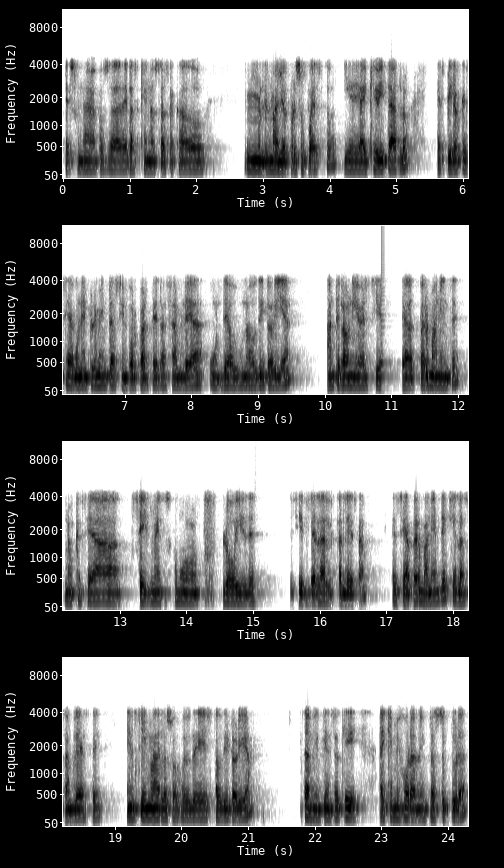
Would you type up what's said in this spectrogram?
Es una cosa de las que nos ha sacado mm, el mayor presupuesto y hay que evitarlo. Espero que se haga una implementación por parte de la asamblea de una auditoría ante la universidad permanente, no que sea seis meses como lo oí decir de la alcaldesa, que sea permanente, que la asamblea esté encima de los ojos de esta auditoría. También pienso que hay que mejorar la infraestructura.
